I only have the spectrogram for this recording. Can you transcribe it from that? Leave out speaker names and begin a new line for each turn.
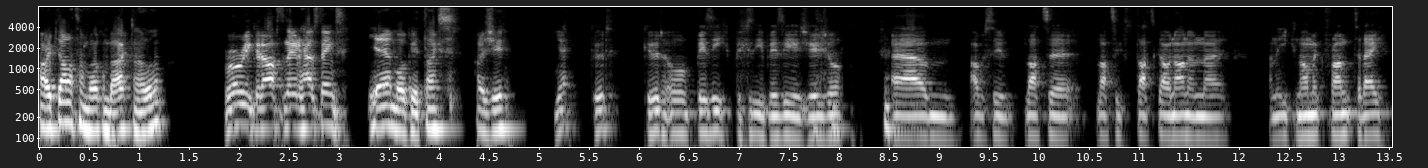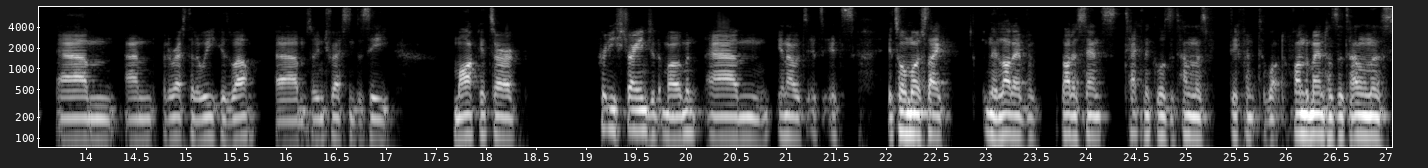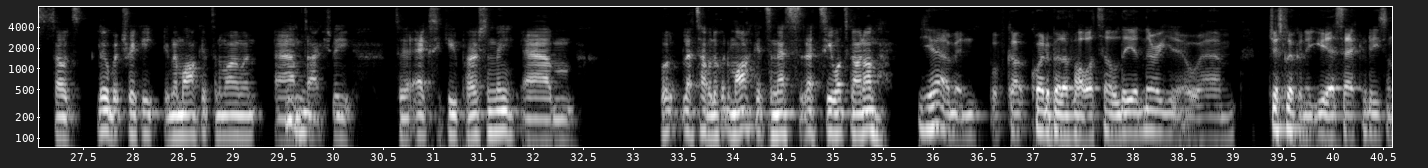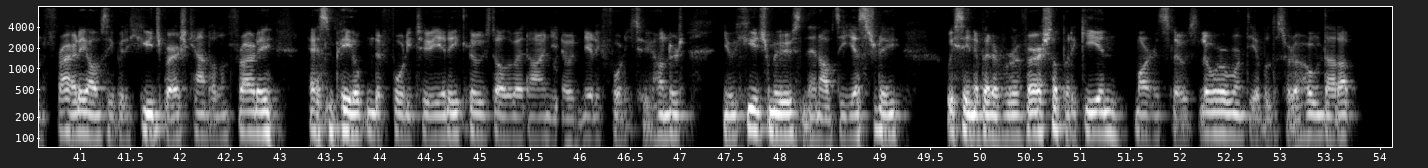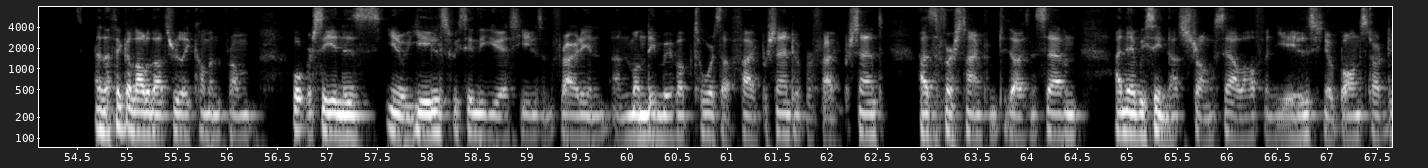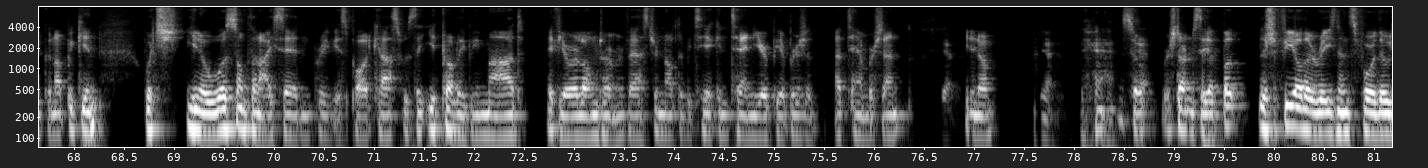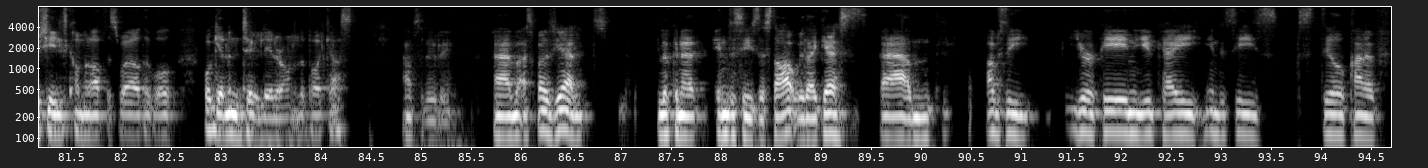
All right, Jonathan, welcome back. to Another one.
Rory, good afternoon. How's things?
Yeah, I'm all good. Thanks. How's you?
Yeah, good, good. All busy, busy, busy as usual. um, obviously, lots of lots of lots going on on the on the economic front today, um, and for the rest of the week as well. Um, so interesting to see. Markets are pretty strange at the moment. Um, you know, it's it's it's it's almost like in a lot of a lot of sense, technicals are telling us different to what the fundamentals are telling us. So it's a little bit tricky in the markets at the moment um, mm-hmm. to actually to execute personally. Um, but let's have a look at the markets and let's let's see what's going on.
Yeah, I mean, we've got quite a bit of volatility in there. You know, um, just looking at US equities on Friday, obviously with a huge bearish candle on Friday, S and P opened at forty two eighty, closed all the way down. You know, nearly forty two hundred. You know, huge moves, and then obviously yesterday we've seen a bit of a reversal, but again, market slows lower, weren't able to sort of hold that up. And I think a lot of that's really coming from what we're seeing is, you know, yields. We've seen the US yields on Friday and, and Monday move up towards that 5%, over 5%, as the first time from 2007. And then we've seen that strong sell off in yields, you know, bonds started to go up again, which, you know, was something I said in previous podcasts was that you'd probably be mad if you're a long term investor not to be taking 10 year papers at, at 10%. Yeah. You know,
yeah. Yeah.
So we're starting to see it. But there's a few other reasons for those yields coming off as well that we'll we'll get into later on in the podcast.
Absolutely. Um, I suppose, yeah, looking at indices to start with, I guess. Um, obviously, European, UK indices still kind of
